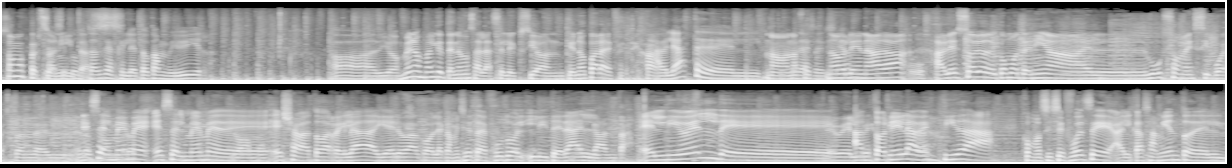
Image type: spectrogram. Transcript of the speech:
Somos las personitas. circunstancias que le tocan vivir. Ah, Dios, menos mal que tenemos a la selección, que no para de festejar. ¿Hablaste del No, no, de la no hablé nada. Uf. Hablé solo de cómo tenía el buzo Messi puesto en, la, el- en Es los el meme, es el meme de ella va toda arreglada y él va con la camiseta de fútbol literal. Me encanta. El nivel de, Antonella vestida. vestida como si se fuese al casamiento de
